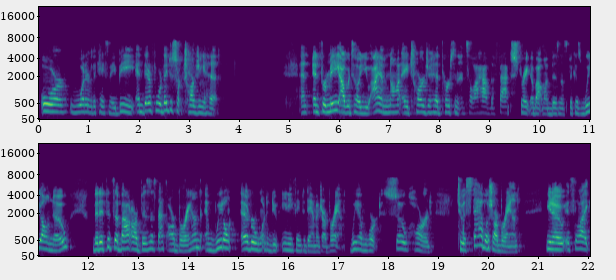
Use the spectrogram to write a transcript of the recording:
or whatever the case may be. And therefore, they just start charging ahead. And and for me, I would tell you, I am not a charge ahead person until I have the facts straight about my business because we all know that if it's about our business, that's our brand, and we don't ever want to do anything to damage our brand. We have worked so hard to establish our brand. You know, it's like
